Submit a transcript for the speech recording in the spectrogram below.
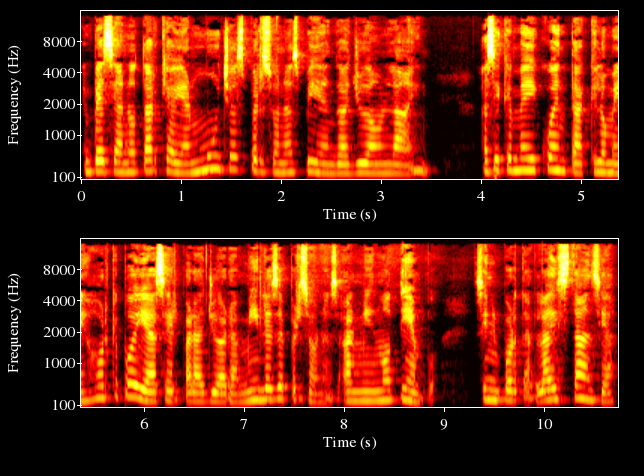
Empecé a notar que habían muchas personas pidiendo ayuda online, así que me di cuenta que lo mejor que podía hacer para ayudar a miles de personas al mismo tiempo, sin importar la distancia,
